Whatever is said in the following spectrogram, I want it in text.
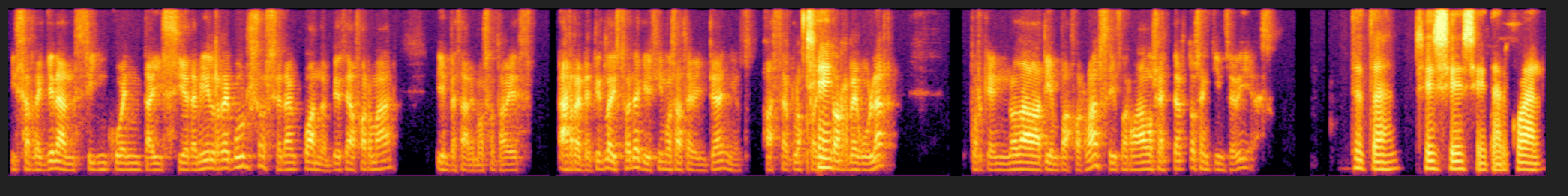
y se requieran 57.000 recursos, serán cuando empiece a formar y empezaremos otra vez a repetir la historia que hicimos hace 20 años, a hacer los proyectos regular porque no daba tiempo a formarse y formábamos expertos en 15 días. Total, sí, sí, sí, tal cual.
